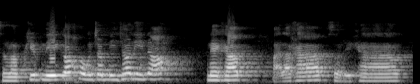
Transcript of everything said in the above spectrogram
สำหรับคลิปนี้ก็คงจะมีเท่านี้เนาะนะครับไปแล้วครับ สวัสดีครับ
